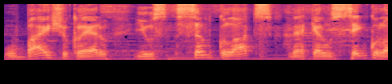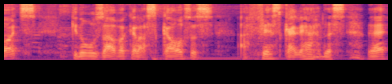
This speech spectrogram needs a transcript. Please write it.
o baixo clero e os sans-culottes, né, que eram os sem-culottes, que não usavam aquelas calças afrescalhadas, né?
